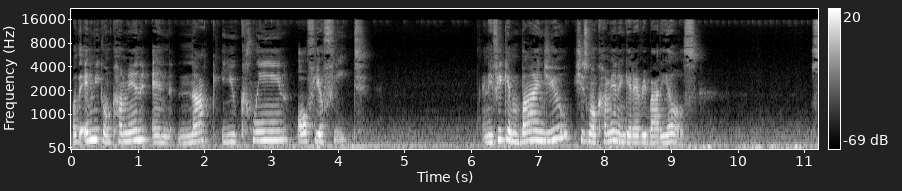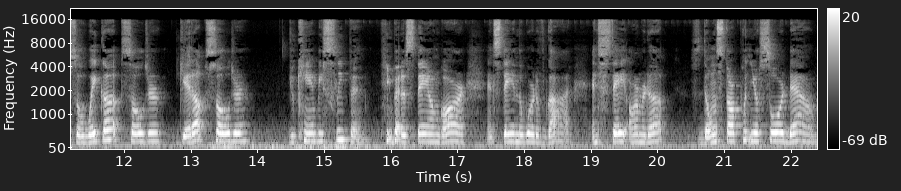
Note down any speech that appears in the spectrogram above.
or the enemy going to come in and knock you clean off your feet. And if he can bind you, she's going to come in and get everybody else. So wake up, soldier. Get up, soldier. You can't be sleeping. You better stay on guard and stay in the word of God and stay armored up. Don't start putting your sword down.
